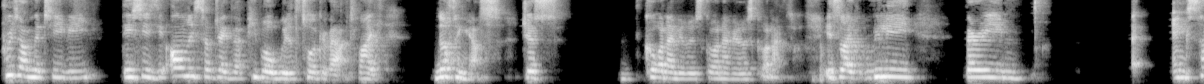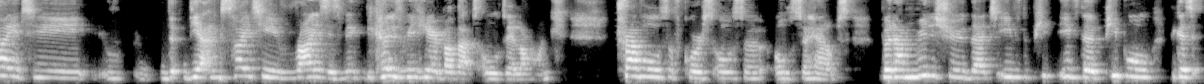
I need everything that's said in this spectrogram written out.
put on the TV, this is the only subject that people will talk about, like nothing else, just coronavirus, coronavirus, coronavirus. It's like really very uh, anxiety the, the, anxiety rises because we hear about that all day long travels of course also also helps but i'm really sure that if the if the people because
